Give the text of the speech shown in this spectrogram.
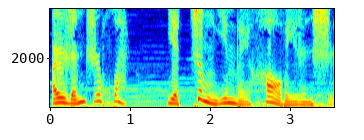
而人之患，也正因为好为人师，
